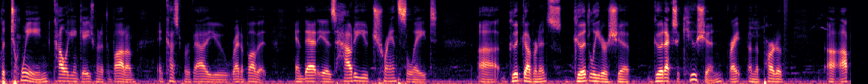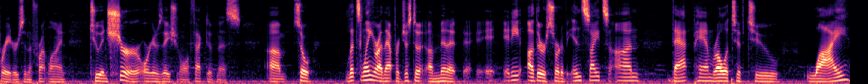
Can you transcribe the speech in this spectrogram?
between colleague engagement at the bottom and customer value right above it. And that is how do you translate uh, good governance, good leadership, good execution, right, on the part of uh, operators in the front line to ensure organizational effectiveness. Um, so let's linger on that for just a, a minute. A- Any other sort of insights on that, Pam, relative to why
